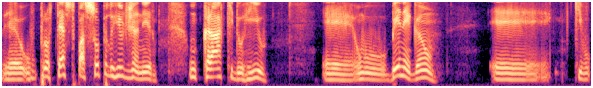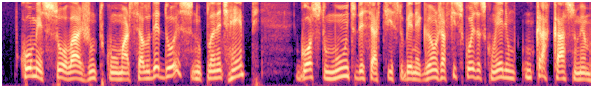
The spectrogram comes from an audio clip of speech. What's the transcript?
É, o protesto passou pelo Rio de Janeiro. Um craque do Rio, é, o Benegão, é, que começou lá junto com o Marcelo D2 no Planet Hemp Gosto muito desse artista, o Benegão, já fiz coisas com ele, um, um cracaço mesmo.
